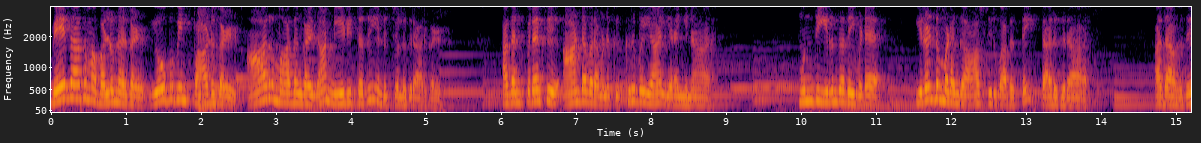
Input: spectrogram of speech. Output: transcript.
வேதாகம வல்லுநர்கள் யோபுவின் பாடுகள் ஆறு மாதங்கள் தான் நீடித்தது என்று சொல்லுகிறார்கள். அதன் பிறகு ஆண்டவர் அவனுக்கு கிருபையாய் இறங்கினார். முந்தி இருந்ததை விட இரண்டு மடங்கு ஆசீர்வாதத்தை தருகிறார். அதாவது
